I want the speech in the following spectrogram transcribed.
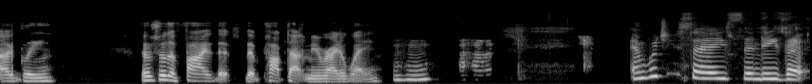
ugly. Those were the five that, that popped out at me right away. Mm-hmm. And would you say, Cindy, that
